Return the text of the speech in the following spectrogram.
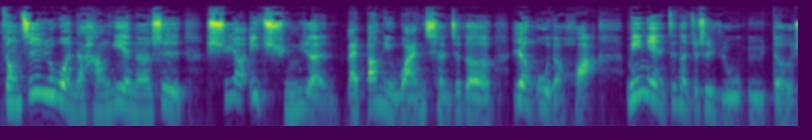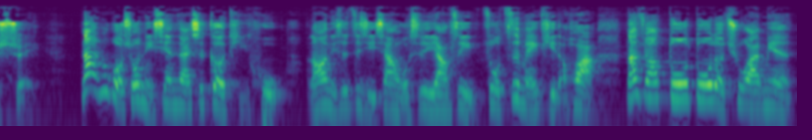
总之，如果你的行业呢是需要一群人来帮你完成这个任务的话，明年你真的就是如鱼得水。那如果说你现在是个体户，然后你是自己像我是一样自己做自媒体的话，那就要多多的去外面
